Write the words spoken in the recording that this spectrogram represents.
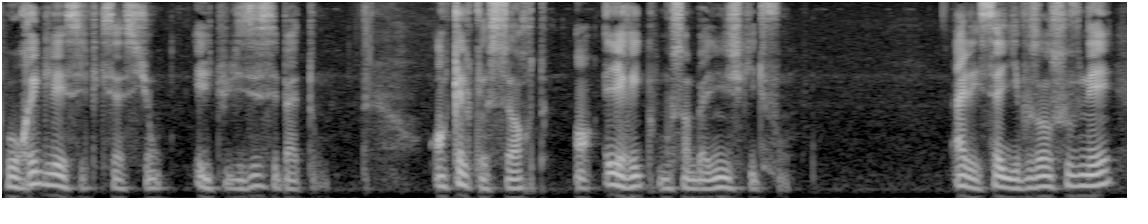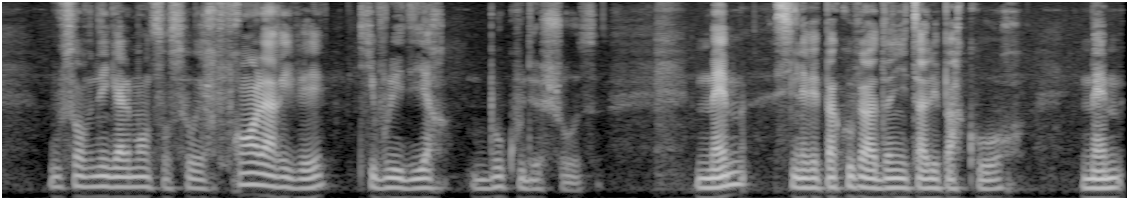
pour régler ses fixations et utiliser ses bâtons. En quelque sorte, en Eric Moussambani du ski de fond. Allez, ça y est, vous en souvenez? Vous vous souvenez également de son sourire franc à l'arrivée, qui voulait dire beaucoup de choses. Même s'il n'avait pas couvert le dernier tiers du parcours, même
